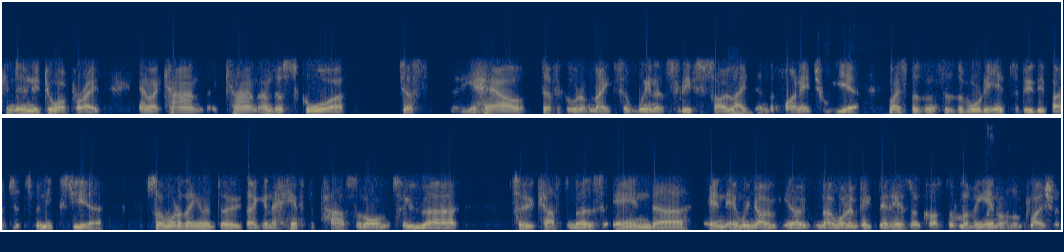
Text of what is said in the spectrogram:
continue to operate. And I can't can't underscore just how difficult it makes it when it's left so mm. late in the financial year. Most businesses have already had to do their budgets for next year. So what are they going to do? They're going to have to pass it on to uh, to customers, and uh, and and we know you know know what impact that has on cost of living and on inflation.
